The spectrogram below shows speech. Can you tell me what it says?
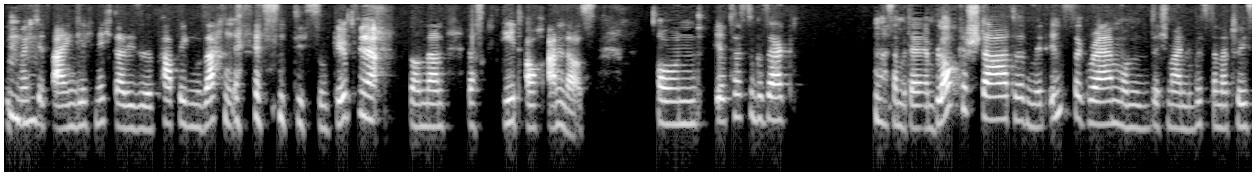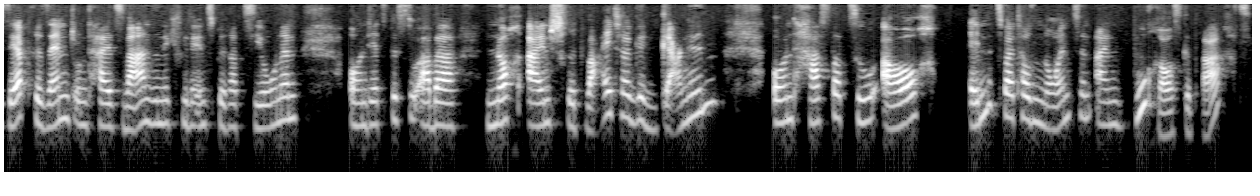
Ich mhm. möchte jetzt eigentlich nicht da diese pappigen Sachen essen, die es so gibt, ja. sondern das geht auch anders. Und jetzt hast du gesagt, du hast dann mit deinem Blog gestartet, mit Instagram und ich meine, du bist dann natürlich sehr präsent und teilst wahnsinnig viele Inspirationen. Und jetzt bist du aber noch einen Schritt weiter gegangen und hast dazu auch Ende 2019 ein Buch rausgebracht.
